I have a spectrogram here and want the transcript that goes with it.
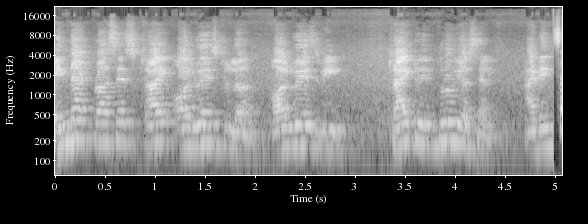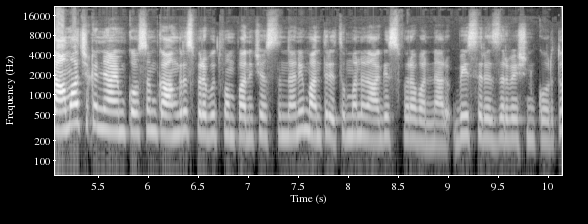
In that process, try always to learn, always read, try to improve yourself. సామాజిక న్యాయం కోసం కాంగ్రెస్ ప్రభుత్వం పనిచేస్తుందని మంత్రి తుమ్మల నాగేశ్వరరావు అన్నారు. బీసీ రిజర్వేషన్ కోరుతూ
